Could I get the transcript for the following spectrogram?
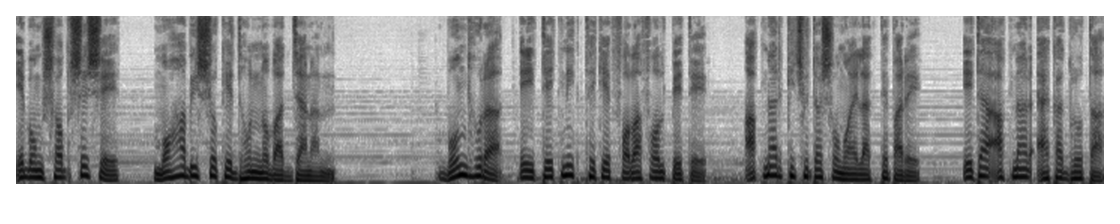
এবং সবশেষে মহাবিশ্বকে ধন্যবাদ জানান। বন্ধুরা, এই টেকনিক থেকে ফলাফল পেতে আপনার কিছুটা সময় লাগতে পারে। এটা আপনার একাগ্রতা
